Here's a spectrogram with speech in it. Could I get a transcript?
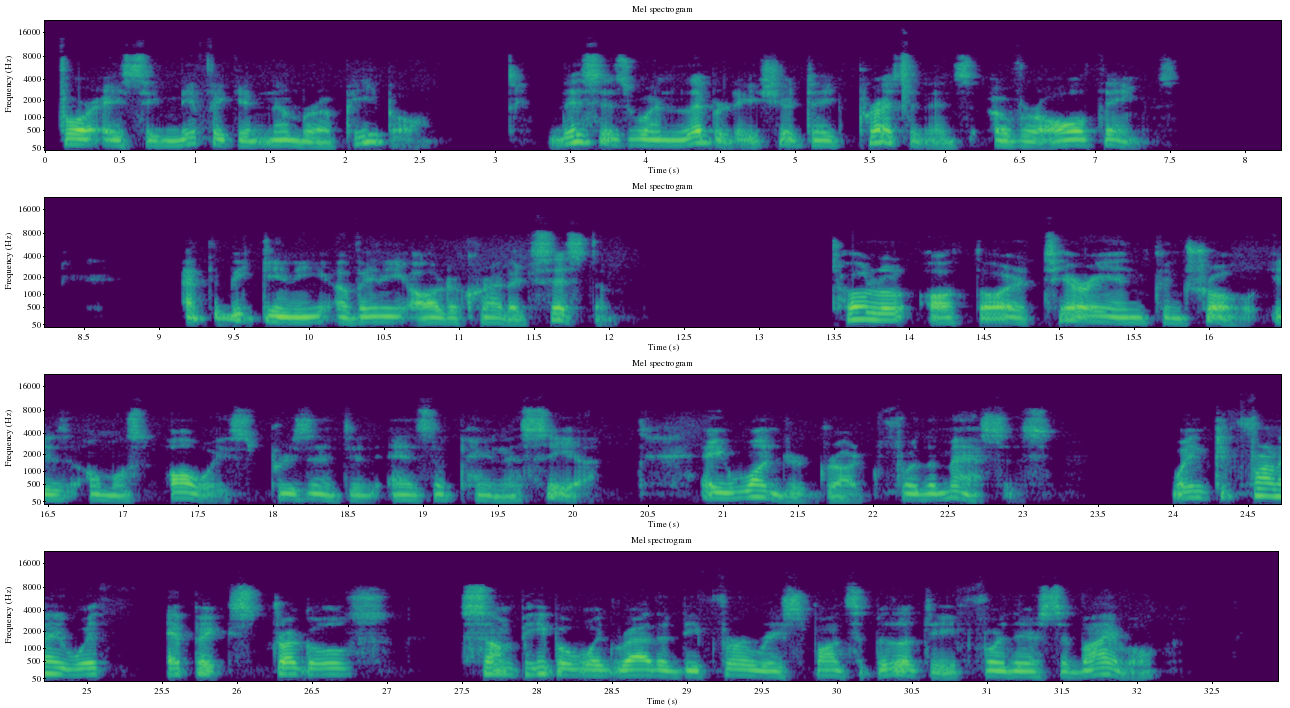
for a significant number of people, this is when liberty should take precedence over all things. At the beginning of any autocratic system, total authoritarian control is almost always presented as a panacea a wonder drug for the masses. When confronted with epic struggles, some people would rather defer responsibility for their survival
